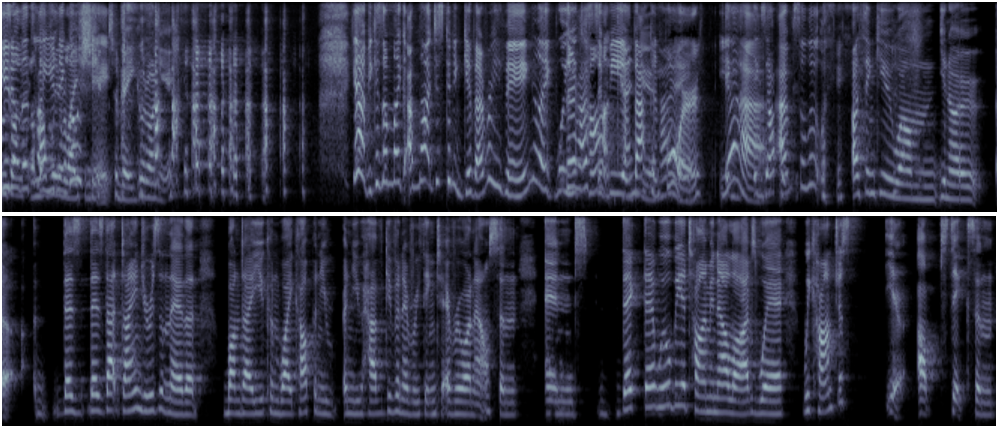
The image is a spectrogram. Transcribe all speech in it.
you know, like that's how you negotiate. To me, good on you. yeah, because I'm like, I'm not just going to give everything. Like, well, there has to be a back you? and hey. forth. Yeah, exactly. Absolutely. I think you, um, you know, uh, there's there's that danger, isn't there, that one day you can wake up and you and you have given everything to everyone else, and and there there will be a time in our lives where we can't just yeah, up sticks and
